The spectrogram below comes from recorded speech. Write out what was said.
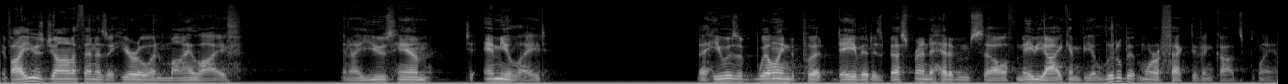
If I use Jonathan as a hero in my life, and I use him to emulate, that he was willing to put David, his best friend, ahead of himself, maybe I can be a little bit more effective in God's plan.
